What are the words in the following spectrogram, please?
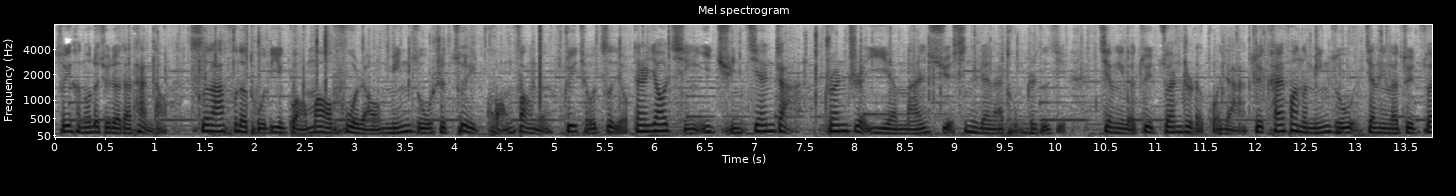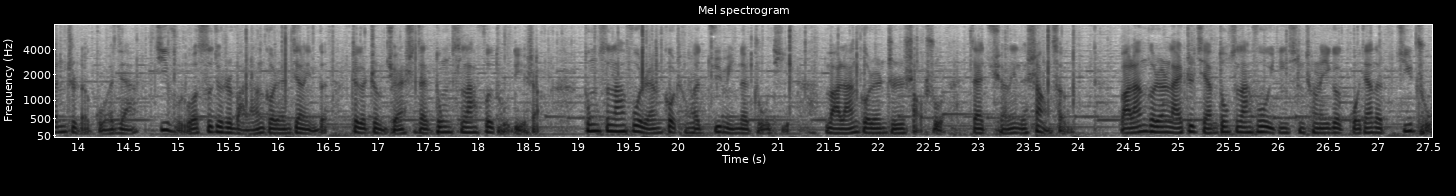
所以很多的学者在探讨，斯拉夫的土地广袤富饶，民族是最狂放的，追求自由，但是邀请一群奸诈、专制、野蛮、血腥的人来统治自己，建立了最专制的国家，最开放的民族建立了最专制的国家。基辅罗斯就是瓦良格人建立的这个政权，是在东斯拉夫的土地上，东斯拉夫人构成了居民的主体，瓦良格人只是少数，在权力的上层。瓦良格人来之前，东斯拉夫已经形成了一个国家的基础，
